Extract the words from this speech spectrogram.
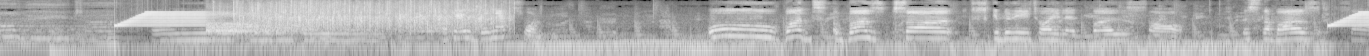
Only time. Okay, the next one. Buzz, Buzz saw skibidi toilet. Buzz saw. Is the Buzz saw.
